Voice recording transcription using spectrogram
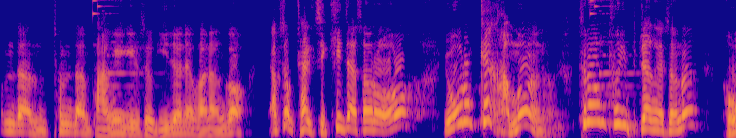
첨단 첨단 방위 기술 이전에 관한 거 약속 잘 지키자 서로. 요렇게 가면 트럼프 입장에서는 더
